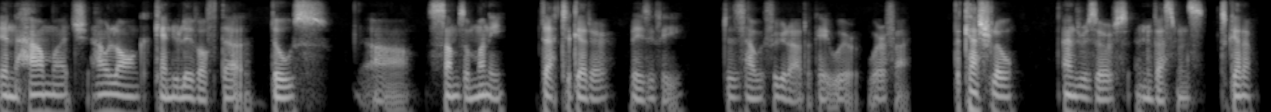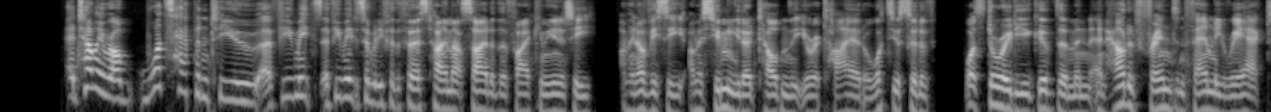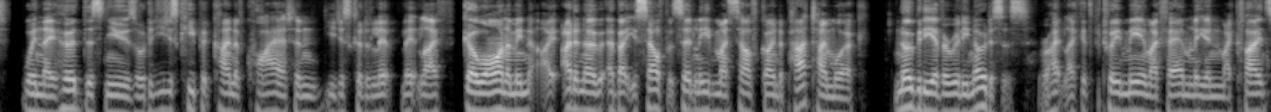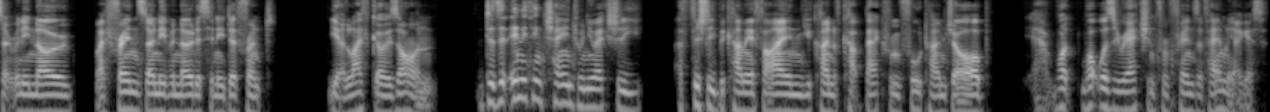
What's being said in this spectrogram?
in how much, how long can you live off that those uh, sums of money that together, basically, this is how we figured out, okay, we're, we're FI. The cash flow and reserves and investments together. And tell me, Rob, what's happened to you if you meet if you meet somebody for the first time outside of the fire community? I mean, obviously, I'm assuming you don't tell them that you're retired, or what's your sort of what story do you give them, and, and how did friends and family react when they heard this news, or did you just keep it kind of quiet and you just could have let let life go on? I mean, I, I don't know about yourself, but certainly even myself going to part time work, nobody ever really notices, right? Like it's between me and my family, and my clients don't really know. My friends don't even notice any different. Yeah, life goes on. Does it anything change when you actually officially become FI and you kind of cut back from a full time job? What what was the reaction from friends and family? I guess.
